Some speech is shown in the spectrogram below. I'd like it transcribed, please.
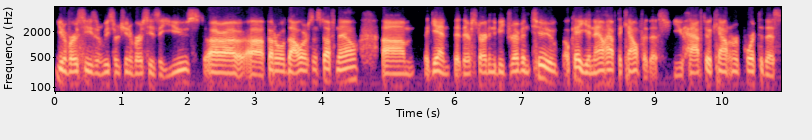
universities and research universities that use uh, uh, federal dollars and stuff now, um, again, they're starting to be driven to, okay, you now have to account for this. You have to account and report to this.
